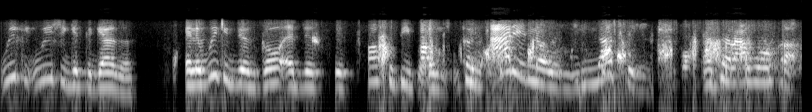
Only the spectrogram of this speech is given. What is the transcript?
we could, we should get together, and if we could just go and just just talk to people, because I didn't know nothing until I woke up.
